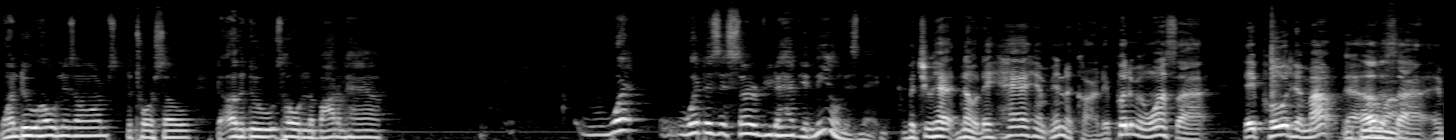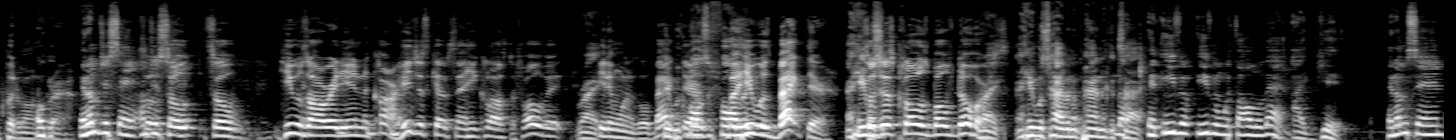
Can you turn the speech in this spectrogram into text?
one dude holding his arms, the torso, the other dude's holding the bottom half, what what does it serve you to have your knee on his neck? But you had no. They had him in the car. They put him in one side. They pulled him out the other out. side and put him on Okay, the ground. and I'm just saying, I'm so, just so saying, so he was already in the car. He just kept saying he claustrophobic. Right. He didn't want to go back was there. But he was back there. And he so was- just close both doors. Right. And he was having a panic No, attack. and even even with all of that, I get. And I'm saying,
